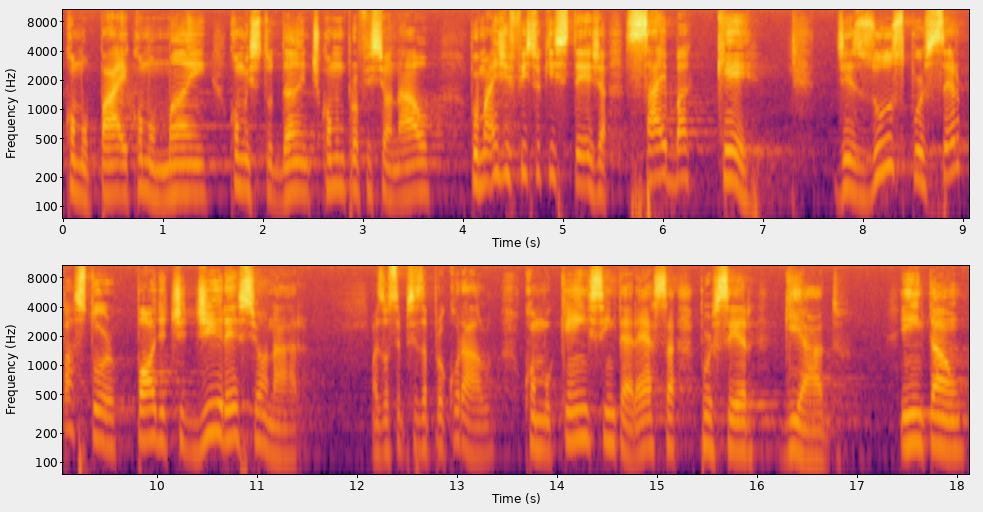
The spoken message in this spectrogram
como pai, como mãe, como estudante, como um profissional. Por mais difícil que esteja, saiba que Jesus, por ser pastor, pode te direcionar mas você precisa procurá-lo como quem se interessa por ser guiado. E então,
